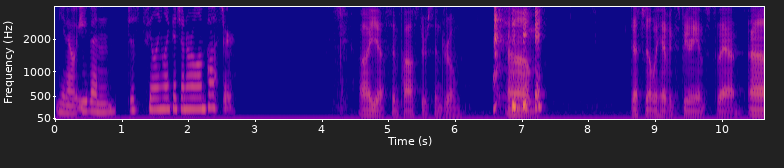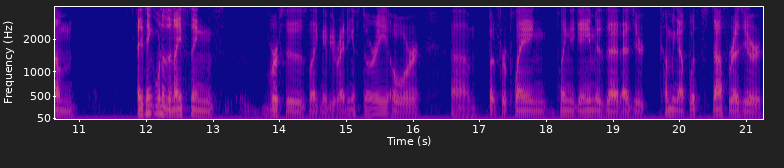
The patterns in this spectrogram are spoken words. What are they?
you know, even just feeling like a general imposter. Uh, yes, imposter syndrome. Um, definitely have experienced that. Um, I think one of the nice things versus like maybe writing a story or um, but for playing playing a game is that as you're coming up with stuff or as you're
